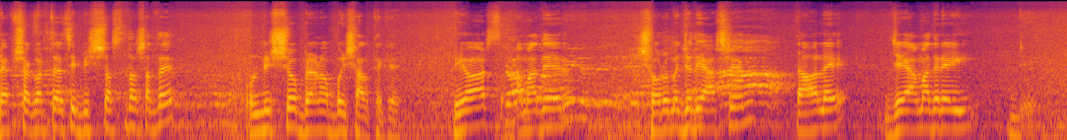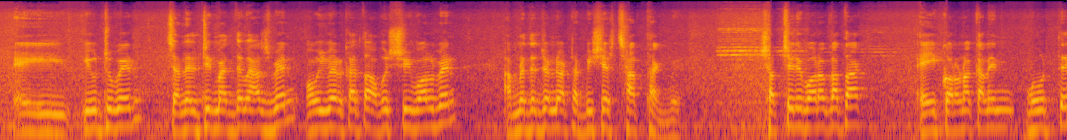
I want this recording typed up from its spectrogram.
ব্যবসা করতে আছি বিশ্বস্ততার সাথে উনিশশো বিরানব্বই সাল থেকে। ভিওয়ার্স আমাদের শোরুমে যদি আসেন, তাহলে যে আমাদের এই এই ইউটিউবের চ্যানেলটির মাধ্যমে আসবেন। অমিবার কথা অবশ্যই বলবেন। আপনাদের জন্য একটা বিশেষ ছাড় থাকবে। সবচেয়ে বড় কথা এই করোনাকালীন মুহূর্তে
